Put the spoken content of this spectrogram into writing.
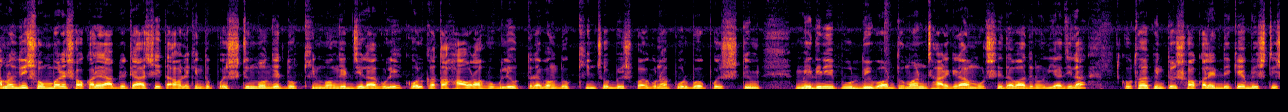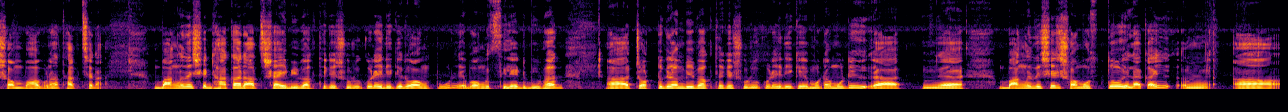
আমরা যদি সোমবারে সকালের আপডেটে আসি, তাহলে কিন্তু পশ্চিমবঙ্গের, দক্ষিণবঙ্গের জেলাগুলি, কলকাতা, হাওড়া, হুগলি, উত্তর এবং দক্ষিণ চব্বিশ পরগনা, পূর্ব পশ্চিম মেদিনীপুর, দুই বর্ধমান, ঝাড়গ্রাম, মুর্শিদাবাদ, নদিয়া জেলা, কোথাও কিন্তু সকালের দিকে বৃষ্টির সম্ভাবনা থাকছে না। বাংলাদেশের ঢাকা রাজশাহী বিভাগ থেকে শুরু করে এদিকে রংপুর এবং সিলেট বিভাগ চট্টগ্রাম বিভাগ থেকে শুরু করে এদিকে মোটামুটি বাংলাদেশের সমস্ত এলাকায় আহ,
